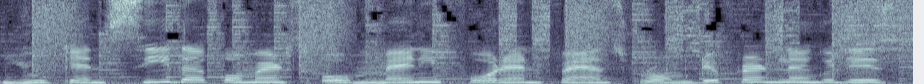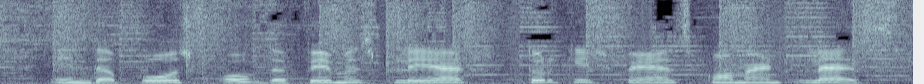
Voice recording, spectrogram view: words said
You can see the comments of many foreign fans from different languages in the post of the famous player. Turkish fans comment less.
